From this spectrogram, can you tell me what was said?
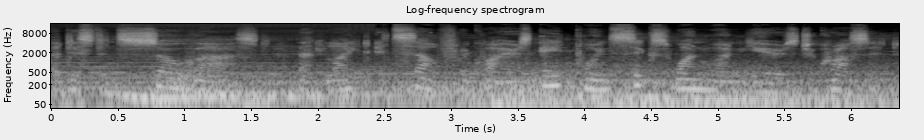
A distance so vast that light itself requires 8.611 years to cross it.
